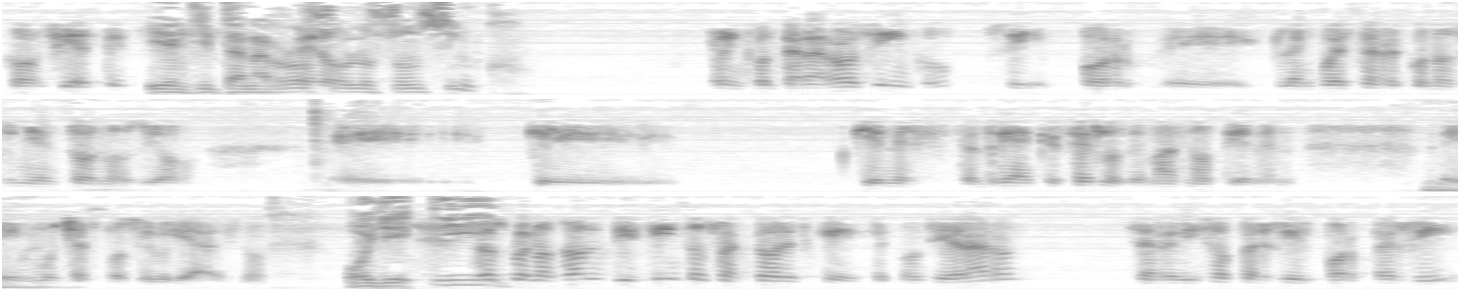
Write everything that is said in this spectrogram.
con siete. Y en Quintana Roo solo son cinco. En Quintana Roo cinco, sí, por eh, la encuesta de reconocimiento nos dio eh, que quienes tendrían que ser, los demás no tienen eh, muchas posibilidades, ¿no? Oye, y... Entonces, bueno, son distintos factores que se consideraron, se revisó perfil por perfil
